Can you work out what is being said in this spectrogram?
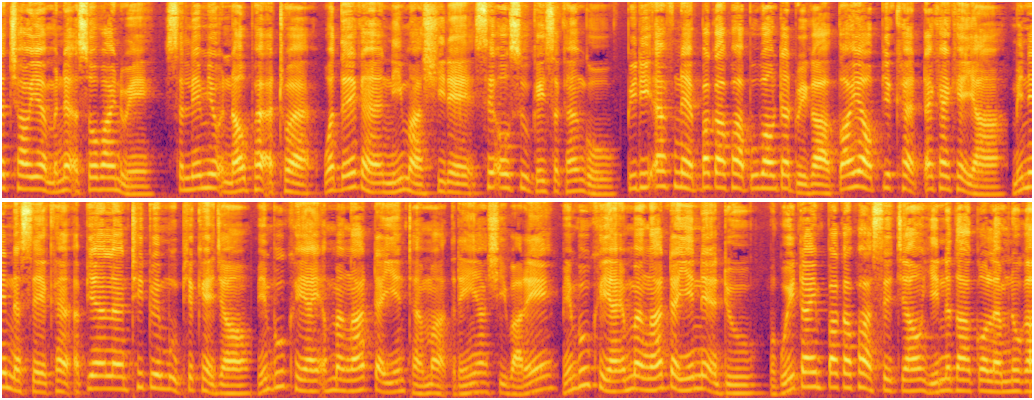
26ရက်မနက်အစောပိုင်းတွင်စလင်းမြို့အနောက်ဘက်အထွက်ဝတ်သေးကန်အနီးမှာရှိတဲ့စစ်အုပ်စုဂိတ်စခန်းကို PDF နဲ့ပကဖပူးပေါင်းတပ်တွေကတွားရောက်ပစ်ခတ်တိုက်ခိုက်ခဲ့ရာမိနစ်20ခန့်အပြန်အလှန်ထိတွေ့မှုဖြစ်ခဲ့ကြောင်းမင်းဘူးခရိုင်အမှတ်9တပ်ရင်းထံမှသတင်းရရှိပါရယ်။မင်းဘူးခရိုင်အမှတ်9တပ်ရင်းနဲ့အတူမကွေးတိုင်းပကဖစစ်ကြောင်းရေနတာကော်လမ်တို့က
